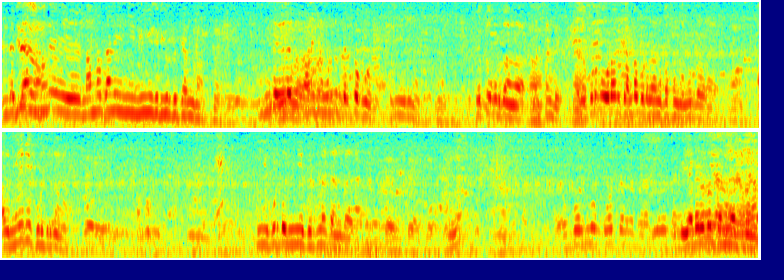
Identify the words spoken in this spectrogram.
இந்த வந்து நீங்க கட்டி கொடுத்த இந்த இதுல கனெக்ஷன் கொடுத்து தெக்க போகுது தெக்க கொடுத்தாங்க பஸ் ஸ்டாண்டு அதில் கொடுக்க கூடாது சண்டை போட்டுருக்காங்க பசங்க ஊர்ல அது மீறி கொடுத்துருக்காங்க நீங்க கொடுத்த நீங்க கட்டின டேங்க் தான் அது. சரிங்களா? ரொம்ப வருஷமா போட்டாங்க இப்ப இடையில தான் தண்ணி ஏற்றுனாங்க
